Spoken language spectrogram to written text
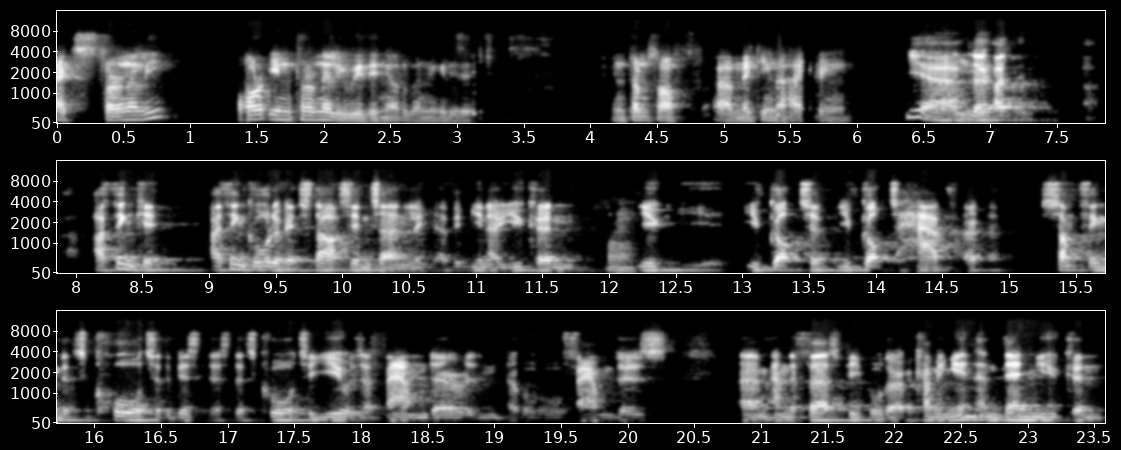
externally or internally within your organization in terms of uh, making the hiring? Yeah, look, I, I think it. I think all of it starts internally. I think you know you can mm. you you've got to you've got to have a, something that's core to the business, that's core to you as a founder and or founders, um, and the first people that are coming in, and then you can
